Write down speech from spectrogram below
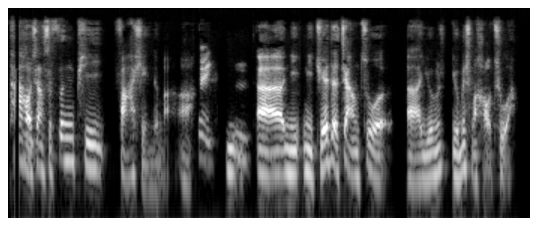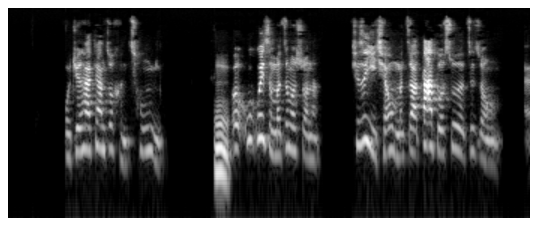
它好像是分批发行的嘛啊。对，嗯啊，你你觉得这样做啊有有没有什么好处啊？我觉得他这样做很聪明。嗯，呃，为为什么这么说呢？其实以前我们知道，大多数的这种呃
